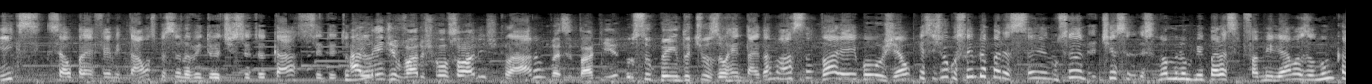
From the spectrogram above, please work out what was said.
Mix, que saiu pra FM Towns, PC 98 68K, 68 mil. Além de vários consoles, Claro. vai citar aqui. O sobrinho do tiozão Hentai da Massa, Variable Gel. Esse jogo sempre apareceu, não sei, tinha esse, esse nome não me parece familiar, mas eu nunca.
